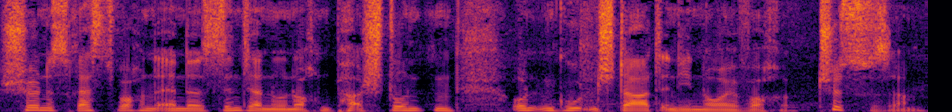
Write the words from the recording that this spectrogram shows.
Schönes Restwochenende. Es sind ja nur noch ein paar Stunden und einen guten Start in die neue Woche. Tschüss zusammen.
